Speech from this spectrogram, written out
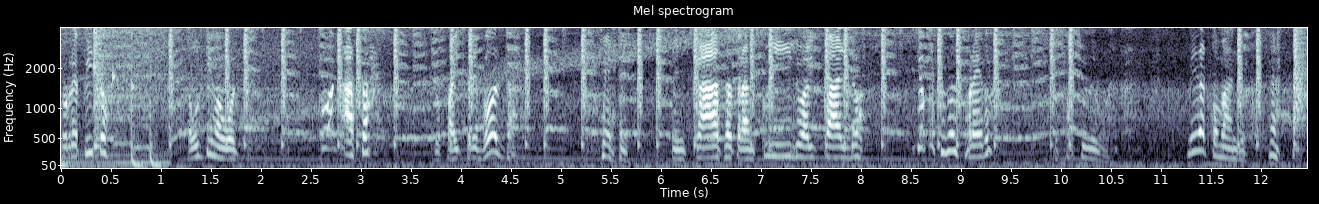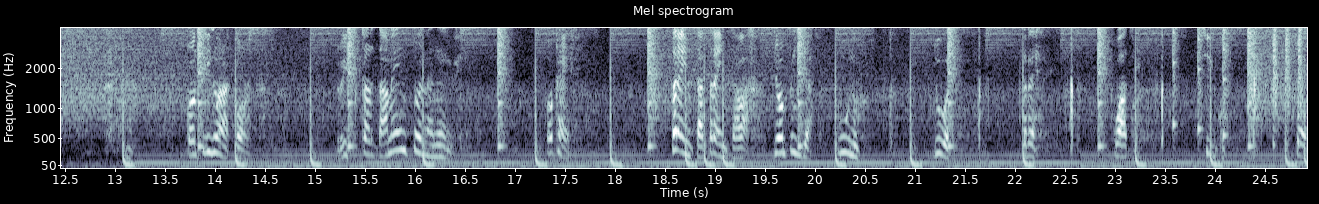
Lo repito, la última vuelta. Tu a casa lo fai tre volte. en casa, tranquillo, al caldo. Yo que sono Alfredo, lo faccio due volte. Mira comando. Continua la corsa. Riscaldamento nella neve. Ok. 30, 30, va. Jumping jack. 1, 2, 3, 4, 5, 6,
